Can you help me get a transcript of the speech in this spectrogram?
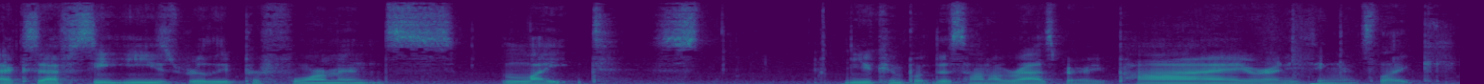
XFCE is really performance light. You can put this on a Raspberry Pi or anything that's like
